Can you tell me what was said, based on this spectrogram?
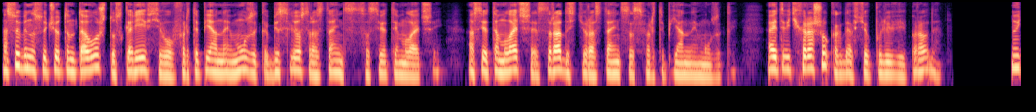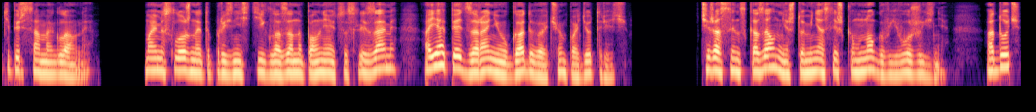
Особенно с учетом того, что, скорее всего, фортепианная музыка без слез расстанется со Светой-младшей, а Света-младшая с радостью расстанется с фортепианной музыкой. А это ведь хорошо, когда все по любви, правда? Ну и теперь самое главное. Маме сложно это произнести, глаза наполняются слезами, а я опять заранее угадываю, о чем пойдет речь. Вчера сын сказал мне, что меня слишком много в его жизни, а дочь,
